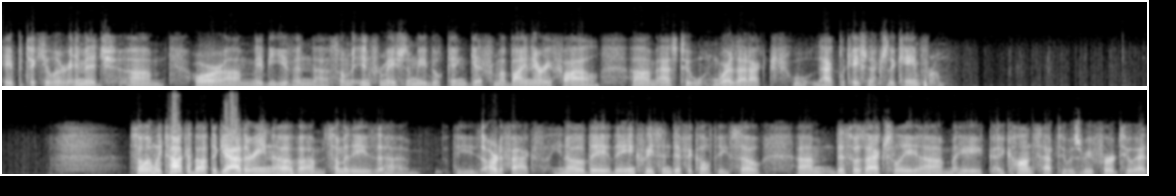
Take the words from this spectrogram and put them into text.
a particular image um, or um, maybe even uh, some information we can get from a binary file um, as to where that actual application actually came from. So when we talk about the gathering of um, some of these uh, these artifacts, you know, they, they increase in difficulty. So um, this was actually um, a, a, concept. It was referred to as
